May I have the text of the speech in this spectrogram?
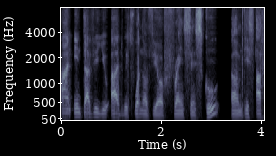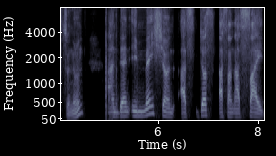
an interview you had with one of your friends in school, um, this afternoon. And then he mentioned as just as an aside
